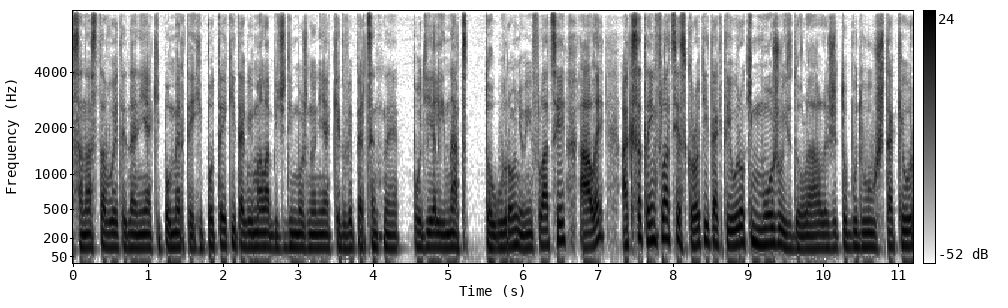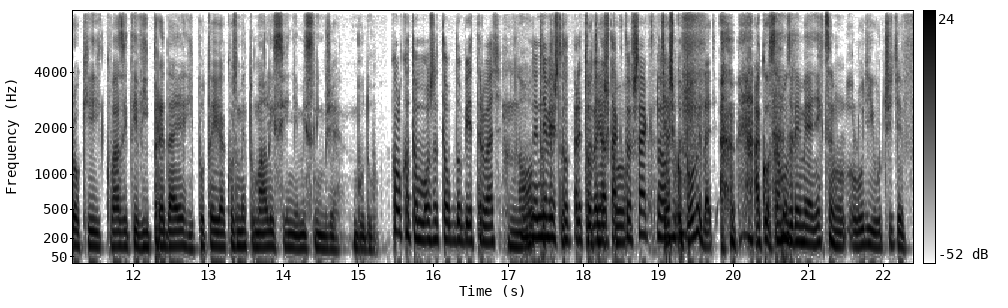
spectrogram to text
sa nastavuje teda nejaký pomer tej hypotéky, tak by mala byť vždy možno nejaké 2% podiely nad tou úrovňou inflácie, ale ak sa tá inflácia skrotí, tak tie úroky môžu ísť dole, ale že to budú už také úroky, kvázi tie výpredaje hypoték, ako sme tu mali, si nemyslím, že budú. Koľko to môže to obdobie trvať? No, ne, nevieš to, to, to, to ťažko, takto však. No. Ťažko povedať. Ako samozrejme, ja nechcem ľudí určite v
